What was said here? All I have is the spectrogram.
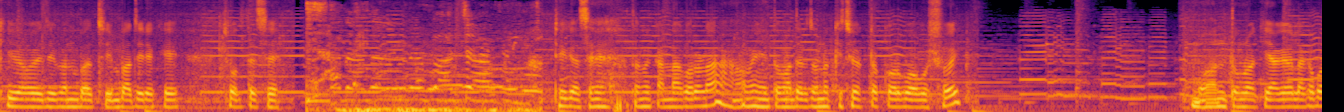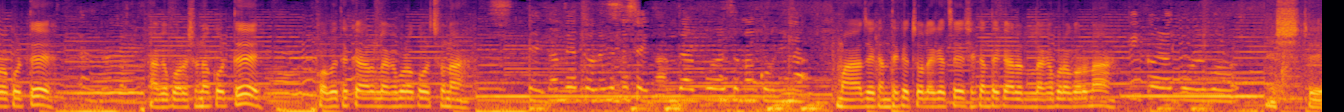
কীভাবে জীবন বাজি বাজি রেখে চলতেছে। ঠিক আছে, তুমি কান্না করো না, আমি তোমাদের জন্য কিছু একটা করব অবশ্যই। বোন তোমরা কি আগে লেখাপড়া করতে? আগে পড়াশোনা করতে? কবে থেকে আর লেখাপড়া করছ না? সেখান থেকে চলে গেছে সেখান থেকে আর পড়াশোনা করি না। মা যেখান থেকে চলে গেছে সেখান থেকে আর লেখাপড়া করো না? কি করে করব? ইস রে।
